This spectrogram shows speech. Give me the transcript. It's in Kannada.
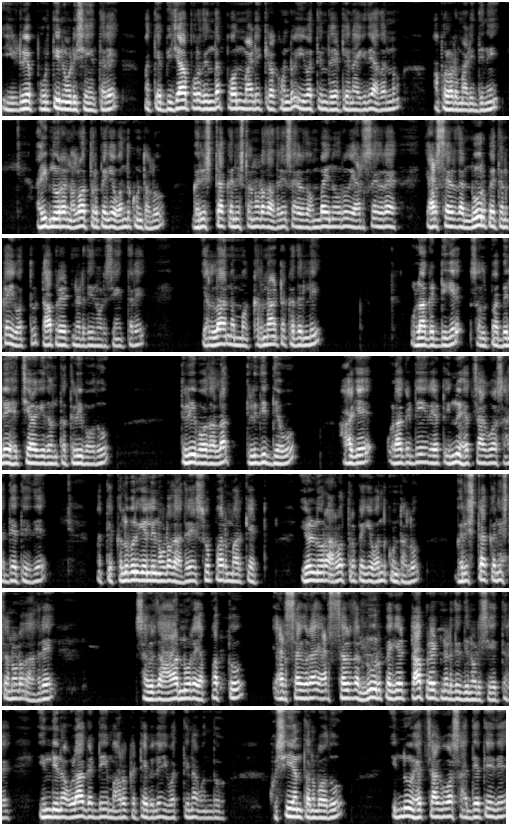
ಈ ವಿಡಿಯೋ ಪೂರ್ತಿ ನೋಡಿ ಸ್ನೇಹಿತರೆ. ಮತ್ತು ಬಿಜಾಪುರದಿಂದ ಫೋನ್ ಮಾಡಿ ಕೇಳಿಕೊಂಡು ಇವತ್ತಿನ ರೇಟ್ ಏನಾಗಿದೆ ಅದನ್ನು ಅಪ್ಲೋಡ್ ಮಾಡಿದ್ದೀನಿ. ಐದುನೂರ ನಲ್ವತ್ತು ರೂಪಾಯಿಗೆ ಒಂದು ಕ್ವಿಂಟಲು. ಗರಿಷ್ಠ ಕನಿಷ್ಠ ನೋಡೋದಾದರೆ ಸಾವಿರದ ಒಂಬೈನೂರು, ಎರಡು ಸಾವಿರ, ಎರಡು ಸಾವಿರದ ನೂರು ರೂಪಾಯಿ ತನಕ ಇವತ್ತು ಟಾಪ್ ರೇಟ್ ನಡೆದಿ ನೋಡಿ ಸ್ನೇಹಿತರೆ. ಎಲ್ಲ ನಮ್ಮ ಕರ್ನಾಟಕದಲ್ಲಿ ಉಳ್ಳಾಗಡ್ಡಿಗೆ ಸ್ವಲ್ಪ ಬೆಲೆ ಹೆಚ್ಚಾಗಿದೆ ಅಂತ ತಿಳಿಬೋದು. ತಿಳಿಬೋದಲ್ಲ, ತಿಳಿದಿದ್ದೆವು. ಹಾಗೆ ಉಳ್ಳಾಗಡ್ಡಿ ರೇಟ್ ಇನ್ನೂ ಹೆಚ್ಚಾಗುವ ಸಾಧ್ಯತೆ ಇದೆ. ಮತ್ತು ಕಲಬುರಗಿಯಲ್ಲಿ ನೋಡೋದಾದರೆ ಸೂಪರ್ ಮಾರ್ಕೆಟ್ ಏಳ್ನೂರ ಅರವತ್ತು ರೂಪಾಯಿಗೆ ಒಂದು ಕ್ವಿಂಟಲು. ಗರಿಷ್ಠ ಕನಿಷ್ಠ ನೋಡೋದಾದರೆ ಸಾವಿರದ ಆರುನೂರ ಎಪ್ಪತ್ತು ಎರಡು ಸಾವಿರ, ಎರಡು ಸಾವಿರದ ನೂರು ರೂಪಾಯಿಗೆ ಟಾಪ್ ರೇಟ್ ನಡೆದಿದ್ದು ನೋಡಿ ಸ್ನೇಹಿತರೆ. ಇಂದಿನ ಉಳ್ಳಾಗಡ್ಡಿ ಮಾರುಕಟ್ಟೆ ಬೆಲೆ ಇವತ್ತಿನ ಒಂದು ಖುಷಿ ಅಂತ ಅನ್ಬೋದು. ಇನ್ನೂ ಹೆಚ್ಚಾಗುವ ಸಾಧ್ಯತೆ ಇದೆ.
